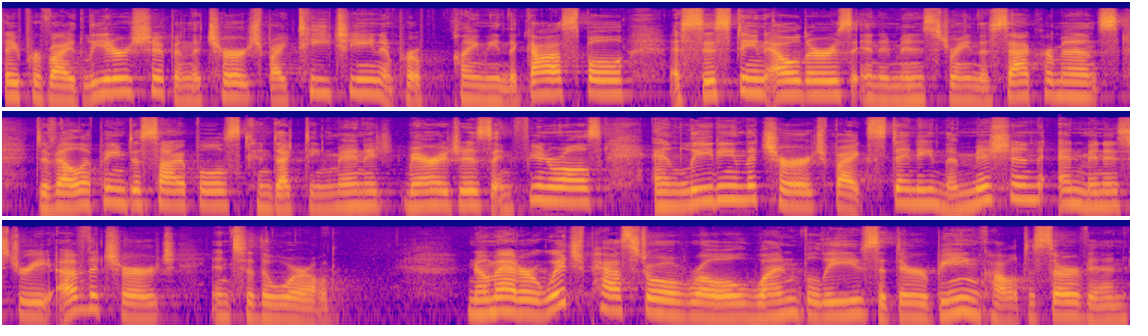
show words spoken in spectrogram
They provide leadership in the church by teaching and proclaiming the gospel, assisting elders in administering the sacraments, developing disciples, conducting marriages and funerals, and leading the church by extending the mission and ministry of the church into the world. No matter which pastoral role one believes that they're being called to serve in,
